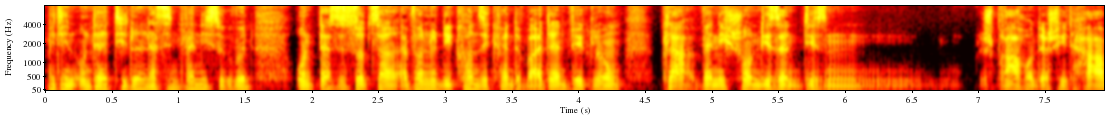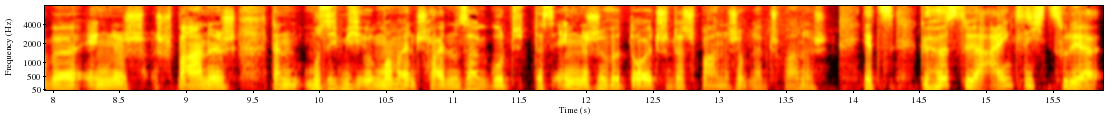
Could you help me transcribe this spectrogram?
mit den Untertiteln. Das sind wir nicht so gewöhnt. Und das ist sozusagen einfach nur die konsequente Weiterentwicklung. Klar, wenn ich schon diese, diesen Sprachunterschied habe, Englisch, Spanisch, dann muss ich mich irgendwann mal entscheiden und sage, gut, das Englische wird Deutsch und das Spanische bleibt Spanisch. Jetzt gehörst du ja eigentlich zu der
